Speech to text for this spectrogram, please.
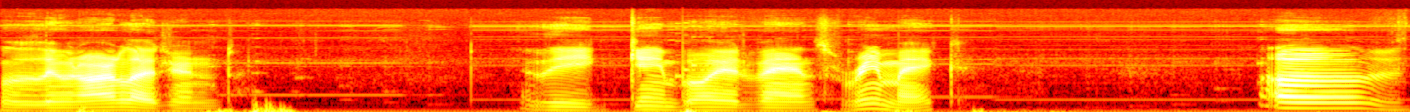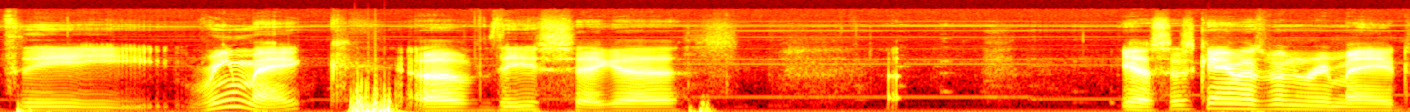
Lunar Legend. The Game Boy Advance remake of the remake of the Sega Yes, this game has been remade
